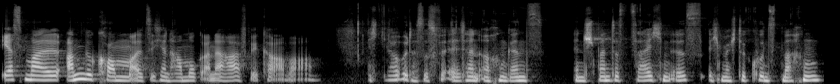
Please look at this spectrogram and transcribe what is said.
erstmal angekommen, als ich in Hamburg an der HFBK war. Ich glaube, dass es für Eltern auch ein ganz entspanntes Zeichen ist. Ich möchte Kunst machen.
